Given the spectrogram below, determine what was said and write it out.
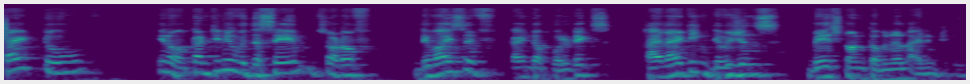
tried to, you know, continue with the same sort of divisive kind of politics, highlighting divisions based on communal identity.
